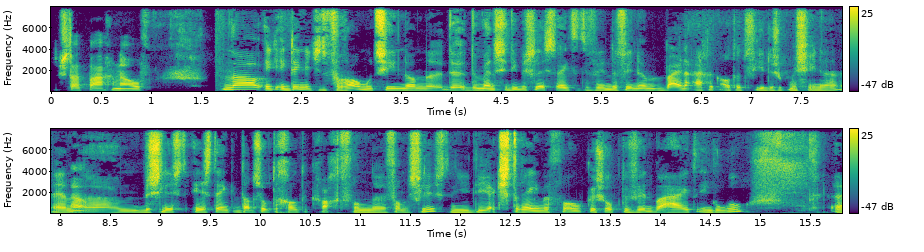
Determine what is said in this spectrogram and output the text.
startpagina? Of nou, ik, ik denk dat je het vooral moet zien dan de, de mensen die beslist weten te vinden, vinden hem bijna eigenlijk altijd via de zoekmachine. En ja. uh, beslist is denk ik, dat is ook de grote kracht van, uh, van beslist. Die, die extreme focus op de vindbaarheid in Google. Uh,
